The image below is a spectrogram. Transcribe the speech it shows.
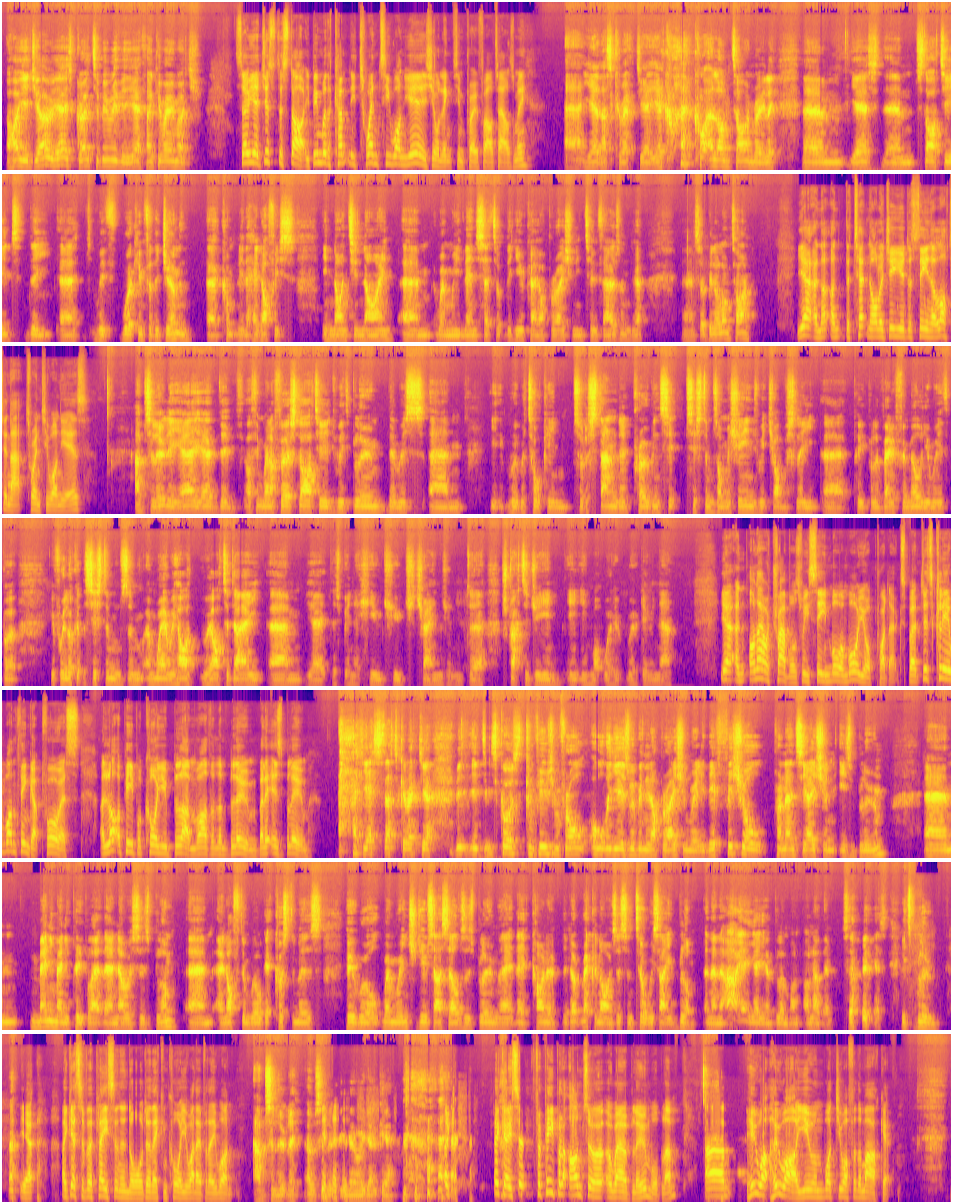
Hi, you Joe. Yeah, it's great to be with you. Yeah, thank you very much. So yeah, just to start, you've been with the company 21 years. Your LinkedIn profile tells me. Uh, yeah, that's correct. Yeah, yeah, quite, quite a long time, really. Um, yes, um, started the uh, with working for the German uh, company, the head office, in '99, um, when we then set up the UK operation in 2000. Yeah, uh, so it's been a long time. Yeah, and, and the technology you'd have seen a lot in that 21 years. Absolutely, yeah, yeah. The, I think when I first started with Bloom, there was um, we were talking sort of standard probing systems on machines, which obviously uh, people are very familiar with. But if we look at the systems and, and where we are we are today, um, yeah, there's been a huge, huge change and uh, strategy in, in, in what we're, we're doing now. Yeah, and on our travels, we see more and more your products. But just clear one thing up for us. A lot of people call you Blum rather than Bloom, but it is Bloom. yes, that's correct. Yeah, it, it, it's caused confusion for all, all the years we've been in operation. Really, the official pronunciation is Bloom. Um, many many people out there know us as Blum, um, and often we'll get customers who will, when we introduce ourselves as Bloom, they they kind of they don't recognise us until we say Bloom, and then oh yeah yeah yeah Bloom, I, I know them. So yes, it's Bloom. yeah, I guess if they're placing an order, they can call you whatever they want. Absolutely, absolutely. no, we don't care. okay. okay. so for people that aren't aware of Bloom or Blum, um, who are who are you and what do you offer the market?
